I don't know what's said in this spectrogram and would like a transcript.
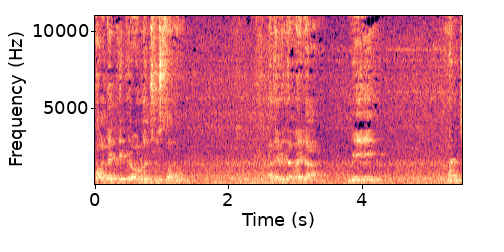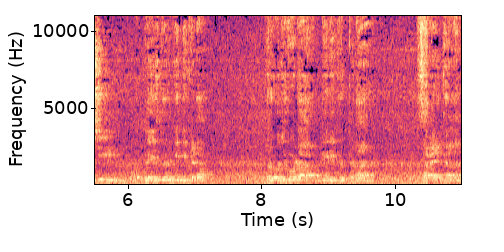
పాలిటెక్నిక్ గ్రౌండ్లో చూస్తాను అదే విధమైన మీ మంచి ప్లేస్ దొరికింది ఇక్కడ. రోజు కూడా మీరు ఇక్కడ సాయంకాలం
